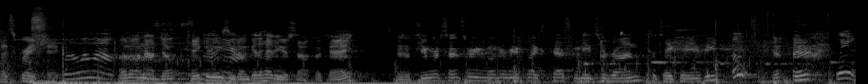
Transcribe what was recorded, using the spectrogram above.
That's great, Jake. Hold on now. Don't take it easy. Don't get ahead of yourself, okay? There's a few more sensory motor reflex tests we need to run, so take it easy. Oh, wait.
